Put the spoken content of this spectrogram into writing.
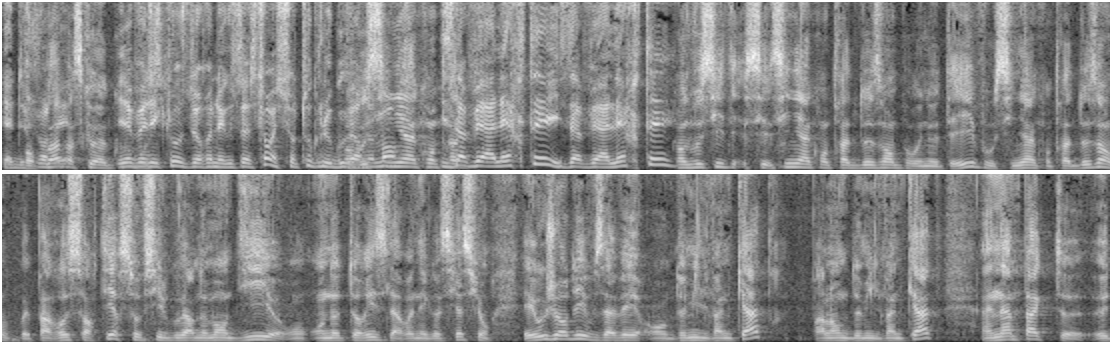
il y a des Pourquoi? journées- Parce que il y avait vous- des clauses de renégociation et surtout que le gouvernement, contrat- ils avaient alerté, ils avaient alerté. Quand vous signez signez un contrat de deux ans pour une ETI, vous signez un contrat de deux ans. Vous ne pouvez pas ressortir, sauf si le gouvernement dit on, on autorise la renégociation. Et aujourd'hui, vous avez en 2024, parlant de 2024, un impact. euh,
